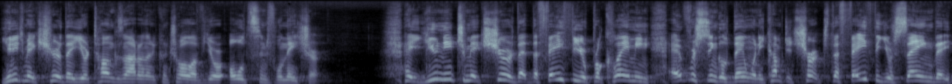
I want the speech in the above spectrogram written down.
You need to make sure that your tongue is not under control of your old sinful nature. Hey, you need to make sure that the faith that you're proclaiming every single day when you come to church, the faith that you're saying that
